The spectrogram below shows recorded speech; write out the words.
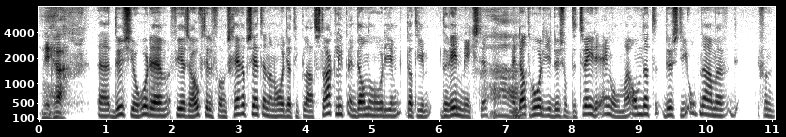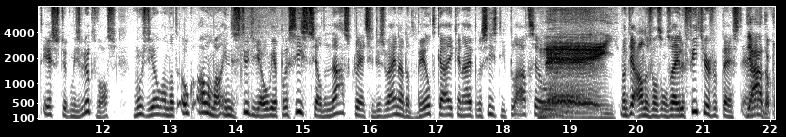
Ja. Eh, dus je hoorde hem via zijn hoofdtelefoon scherp zetten. En dan hoorde je dat die plaat strak liep. En dan hoorde je hem, dat hij hem erin mixte. Ah. En dat hoorde je dus op de tweede engel. Maar omdat dus die opname van het eerste stuk mislukt was, moest Johan dat ook allemaal in de studio weer precies hetzelfde nascratchen. Dus wij naar dat beeld kijken en hij precies die plaat zo. Nee! Want ja, anders was onze hele feature verpest. En Ja, dat We klopt.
